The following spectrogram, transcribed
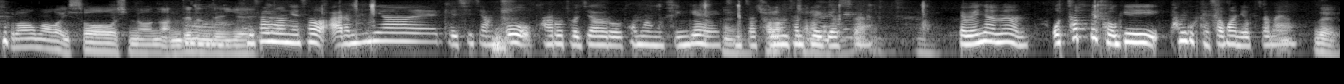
저 트라우마가 있어지면 안 되는데 아, 이게 그 상황에서 아르메니아에 계시지 않고 바로 조지아로 도망오신 게 진짜 네, 좋은 잘하- 선택이었어요. 잘하- 왜냐면 어차피 거기 한국 대사관이 없잖아요. 네.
